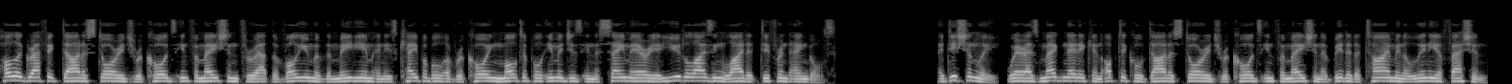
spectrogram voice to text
Holographic data storage records information throughout the volume of the medium and is capable of recording multiple images in the same area utilizing light at different angles. Additionally, whereas magnetic and optical data storage records information a bit at a time in a linear fashion,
